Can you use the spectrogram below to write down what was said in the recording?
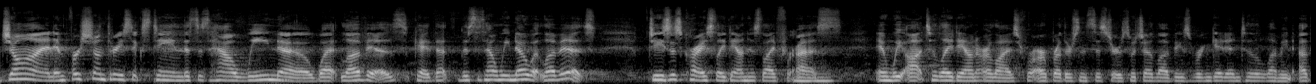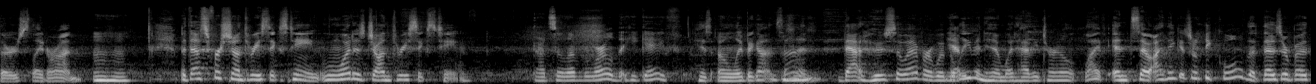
John in 1 John three sixteen. This is how we know what love is. Okay, that this is how we know what love is. Jesus Christ laid down His life for us, and we ought to lay down our lives for our brothers and sisters, which I love because we're going to get into the loving others later on. Mm-hmm. But that's 1 John three sixteen. What is John three sixteen? God so loved the world that he gave. his only begotten son mm-hmm. that whosoever would Yep. believe in him would have eternal life and so i think it's really cool that those are both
